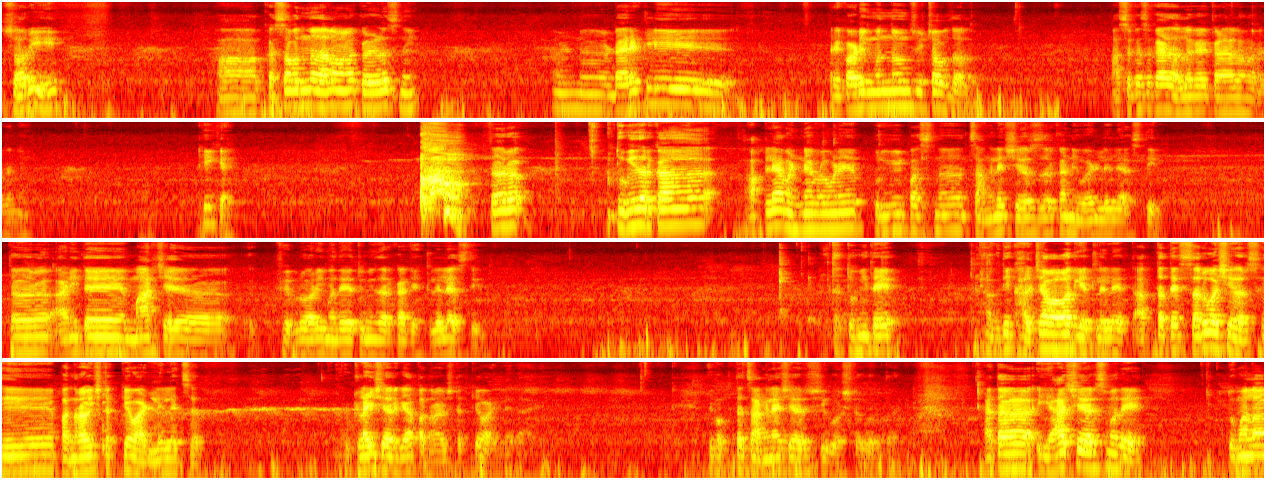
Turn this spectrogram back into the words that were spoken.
Sorry कसा बंद झाला मला कळलंच नाही. पण डायरेक्टली रेकॉर्डिंग बंद होऊन स्विच ऑफ झालं. असं कसं काय झालं काय कळायला मार्ग नाही. ठीक आहे. तर तुम्ही जर का आपल्या म्हणण्याप्रमाणे पूर्वीपासनं चांगले शेअर्स जर का निवडलेले असतील तर आणि ते मार्च फेब्रुवारीमध्ये तुम्ही जर का घेतलेले असतील तर तुम्ही ते अगदी खालच्या भावात घेतलेले आहेत. आत्ता ते सर्व शेअर्स हे पंधरावीस टक्के वाढलेले आहेत सर कुठलाही शेअर घ्या पंधरावीस टक्के वाढलेला आहे. ही फक्त चांगल्या शेअर्सची गोष्ट करतोय आता ह्या शेअर्समध्ये तुम्हाला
